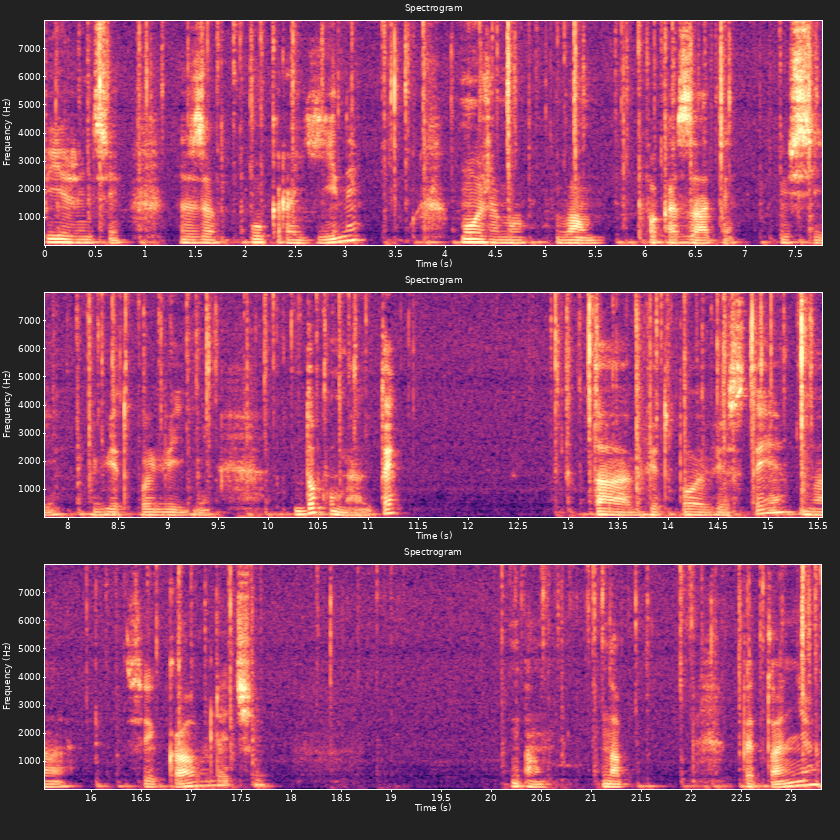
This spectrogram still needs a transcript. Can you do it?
біженці з України. Можемо вам показати усі відповідні документи та відповісти на цікавлячі а, на питання,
